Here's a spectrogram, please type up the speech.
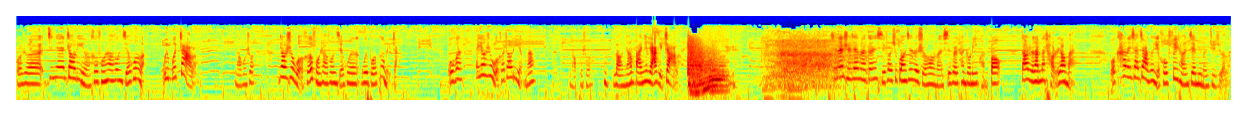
我说今天赵丽颖和冯绍峰结婚了，微博炸了。老婆说：“要是我和冯绍峰结婚，微博更得炸。”我问：“哎，要是我和赵丽颖呢？”老婆说：“哼，老娘把你俩给炸了。”前段时间呢，跟媳妇儿去逛街的时候呢，媳妇儿看中了一款包，当时呢，她吵着要买。我看了一下价格以后，非常坚定的拒绝了。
